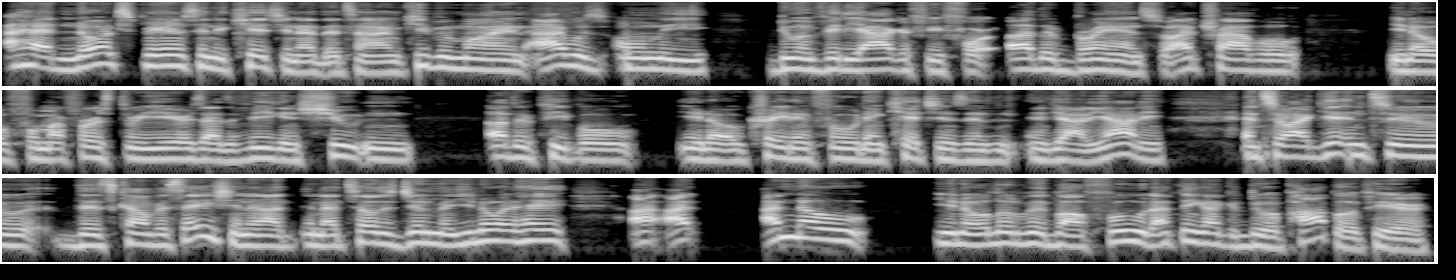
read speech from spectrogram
I had no experience in the kitchen at the time. Keep in mind, I was only doing videography for other brands. So I traveled, you know, for my first three years as a vegan shooting other people, you know, creating food in kitchens and, and yada yada. And so I get into this conversation and I and I tell this gentleman, you know what, hey, I I, I know, you know, a little bit about food. I think I could do a pop-up here.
